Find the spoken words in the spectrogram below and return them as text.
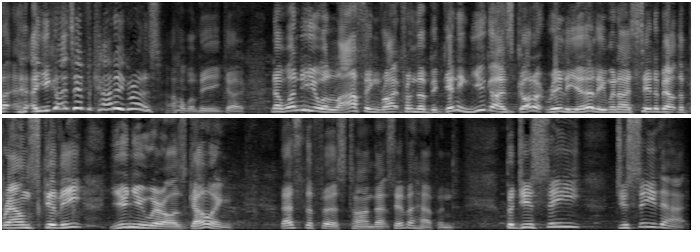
But are you guys avocado growers? Oh, well, there you go. No wonder you were laughing right from the beginning. You guys got it really early when I said about the brown skivvy. You knew where I was going. That's the first time that's ever happened. But do you see, do you see that?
